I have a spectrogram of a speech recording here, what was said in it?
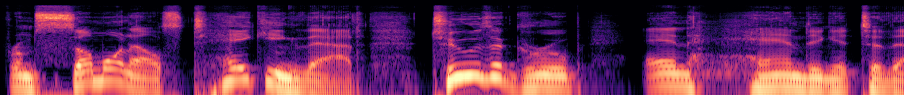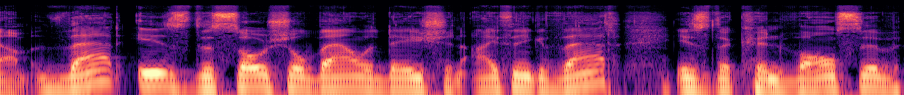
from someone else, taking that to the group and handing it to them. That is the social validation. I think that is the convulsive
